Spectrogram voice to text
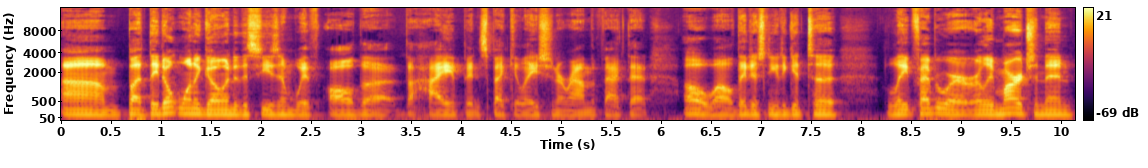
Um, but they don't want to go into the season with all the the hype and speculation around the fact that oh well they just need to get to late February early March and then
